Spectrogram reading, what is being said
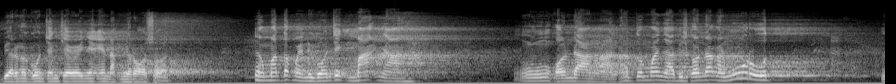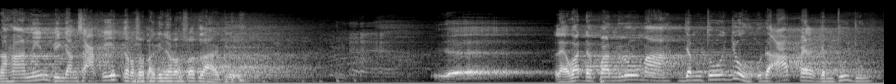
Biar ngegonceng ceweknya enak nyerosot. Yang mantap main digonceng emaknya. Hmm, kondangan. Atau emaknya habis kondangan ngurut. Nahanin pinggang sakit nyerosot lagi nyerosot lagi. Yeah. lewat depan rumah jam 7 udah apel jam 7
